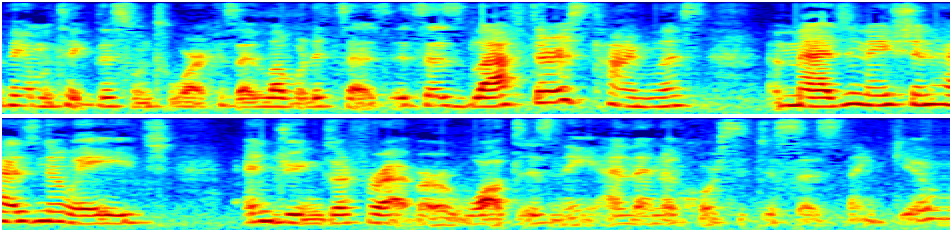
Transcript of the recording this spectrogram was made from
I think I'm gonna take this one to work because I love what it says. It says, "Laughter is timeless, imagination has no age, and dreams are forever." Walt Disney, and then of course it just says, "Thank you."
